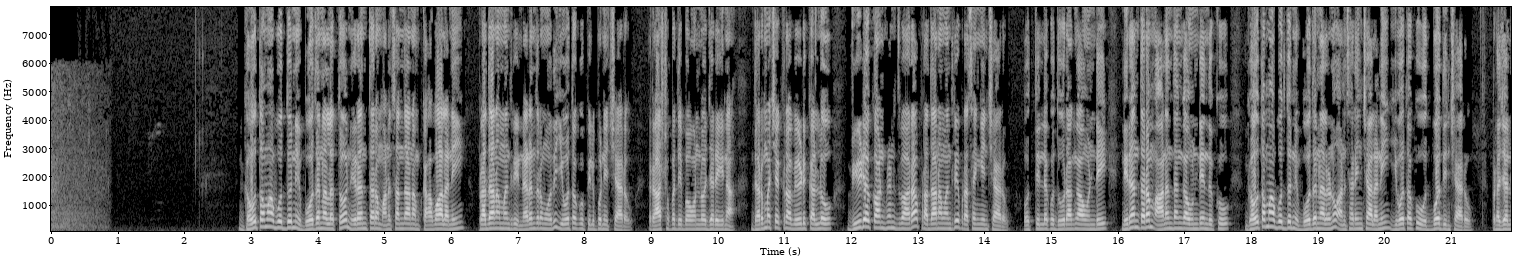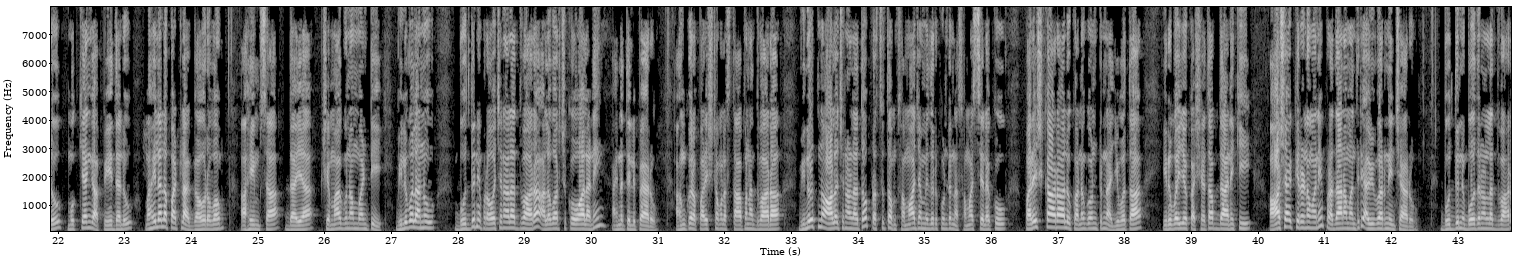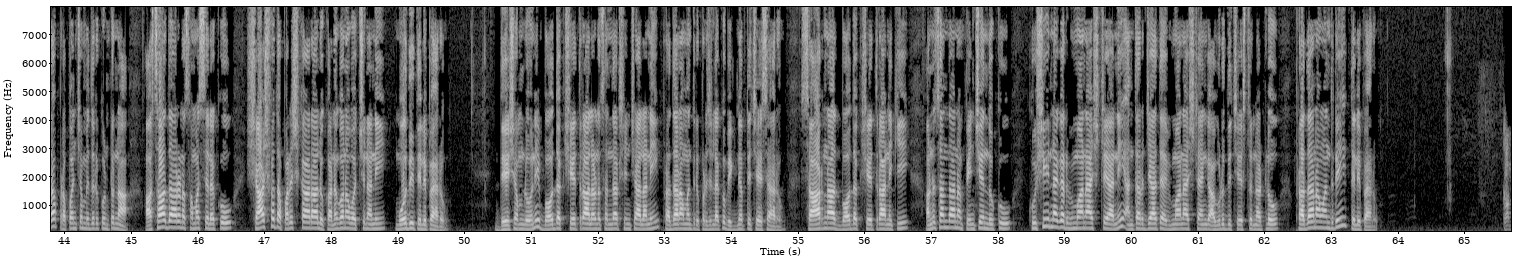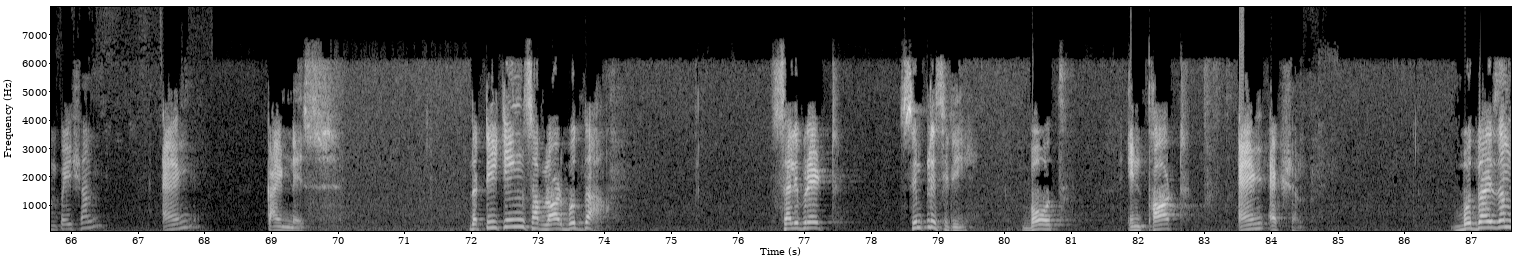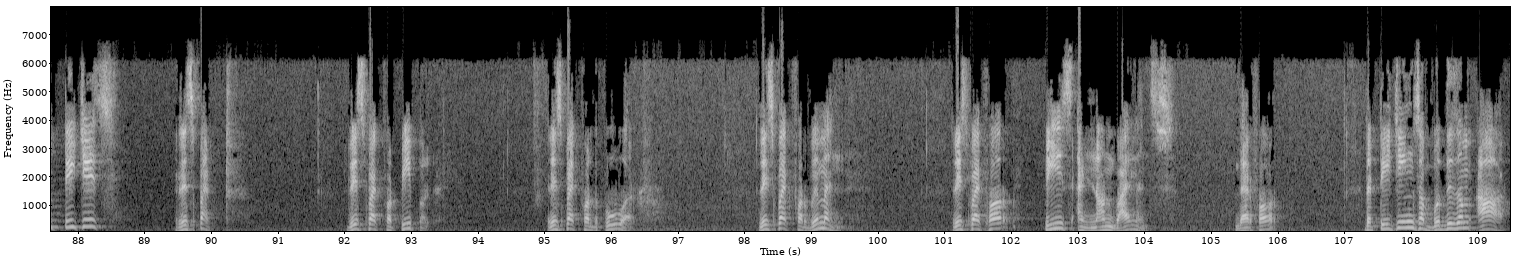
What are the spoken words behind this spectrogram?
Gautama బుద్ధుని బోధనలతో నిరంతరం అనుసంధానం కావాలని ప్రధానమంత్రి నరేంద్ర మోదీ యువతకు పిలుపునిచ్చారు. రాష్ట్రపతి భవన్లో జరిగిన ధర్మచక్ర వేడుకల్లో వీడియో కాన్ఫరెన్స్ ద్వారా ప్రధానమంత్రి ప్రసంగించారు. ఒత్తిళ్ళకు దూరంగా ఉండి నిరంతరం ఆనందంగా ఉండేందుకు గౌతమ బుద్ధుని బోధనలను అనుసరించాలని యువతకు ఉద్బోధించారు. ప్రజలు ముఖ్యంగా పేదలు మహిళల పట్ల గౌరవం అహింస దయ క్షమాగుణం వంటి విలువలను బుద్ధుని ప్రవచనాల ద్వారా అలవర్చుకోవాలని ఆయన తెలిపారు. అంకుర పరిశ్రమల స్థాపన ద్వారా వినూత్న ఆలోచనలతో ప్రస్తుతం సమాజం ఎదుర్కొంటున్న సమస్యలకు పరిష్కారాలు కనుగొంటున్న యువత ఇరవై ఒక్క శతాబ్దానికి ఆశాకిరణమని ప్రధానమంత్రి అభివర్ణించారు. బుద్ధుని బోధనల ద్వారా ప్రపంచం ఎదుర్కొంటున్న అసాధారణ సమస్యలకు శాశ్వత పరిష్కారాలు కనుగొనవచ్చునని మోదీ తెలిపారు. దేశంలోని బౌద్ధ క్షేత్రాలను సందర్శించాలని ప్రధానమంత్రి ప్రజలకు విజ్ఞప్తి చేశారు. సార్నాథ్ బౌద్ధ క్షేత్రానికి అనుసంధానం పెంచేందుకు కుషీనగర్ విమానాశ్రయాన్ని అంతర్జాతీయ విమానాశ్రయంగా అభివృద్ధి చేస్తున్నట్లు ప్రధానమంత్రి తెలిపారు. Compassion and kindness. The teachings of Lord Buddha celebrate simplicity. Both in thought and action. Buddhism teaches respect, respect for people, respect for the poor, respect for women, respect for peace and non-violence. Therefore, the teachings of Buddhism are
